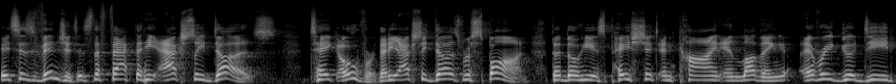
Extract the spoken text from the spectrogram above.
It's his vengeance. It's the fact that he actually does take over, that he actually does respond, that though he is patient and kind and loving, every good deed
